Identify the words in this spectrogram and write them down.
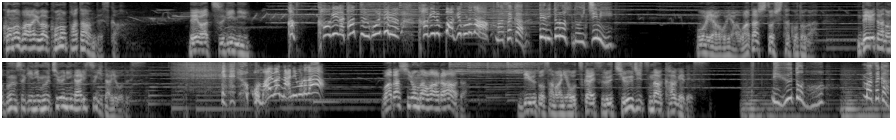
この場合はこのパターンですか。では次に。影が立って動いてる。影の化け物だ。まさかデリトロスの一味？おやおや私としたことが。データの分析に夢中になりすぎたようです。お前は何者だ？私の名はラーダリュウト様にお仕えする忠実な影です。リュウトの？まさか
